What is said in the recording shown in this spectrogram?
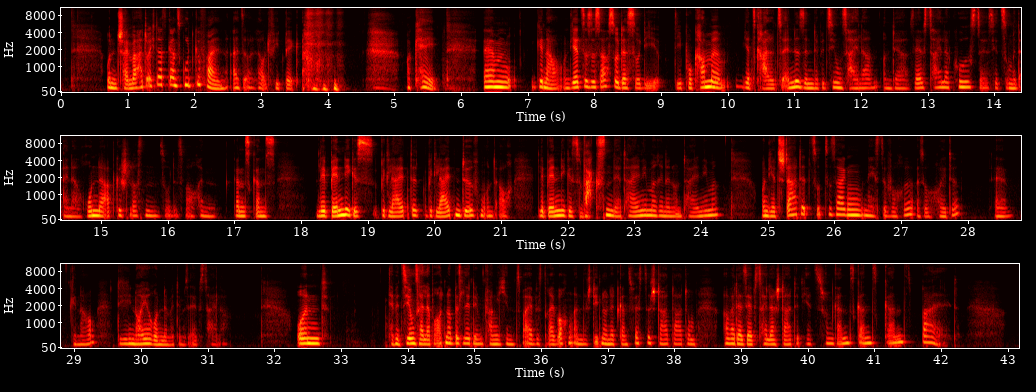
Und scheinbar hat euch das ganz gut gefallen, also laut Feedback. okay. Ähm, genau, und jetzt ist es auch so, dass so die, die Programme jetzt gerade zu Ende sind, der Beziehungsheiler und der Selbstheilerkurs, der ist jetzt so mit einer Runde abgeschlossen. So, das war auch ein ganz, ganz lebendiges Begleitet, begleiten dürfen und auch lebendiges Wachsen der Teilnehmerinnen und Teilnehmer. Und jetzt startet sozusagen nächste Woche, also heute, äh, genau, die neue Runde mit dem Selbstheiler. Und der Beziehungsheiler braucht noch ein bisschen, den fange ich in zwei bis drei Wochen an. Das steht noch nicht ganz festes Startdatum, aber der Selbstheiler startet jetzt schon ganz, ganz, ganz bald.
